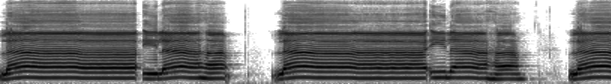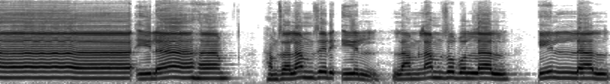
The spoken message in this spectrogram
লা ইলাহা লা ইলাহা লা ইলাহা। হামজা লাম জের ইল, লাম লাম জবর লাল ইল্লাল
